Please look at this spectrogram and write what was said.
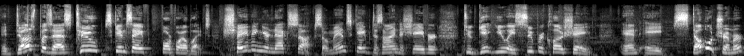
It does possess two skin safe four-foil blades. Shaving your neck sucks, so Manscaped designed a shaver to get you a super close shave and a stubble trimmer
